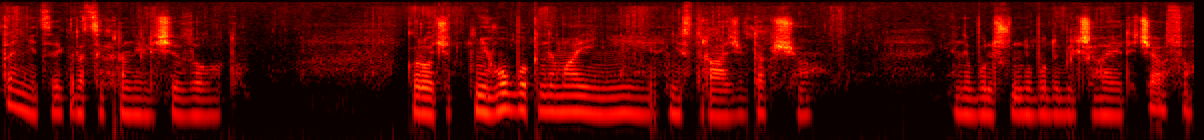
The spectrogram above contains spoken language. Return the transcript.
Та ні, це якраз це хранилище з золотом. Коротше, тут ні губок немає, ні, ні стражів, так що я не, більш, не буду більше гаяти часу.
